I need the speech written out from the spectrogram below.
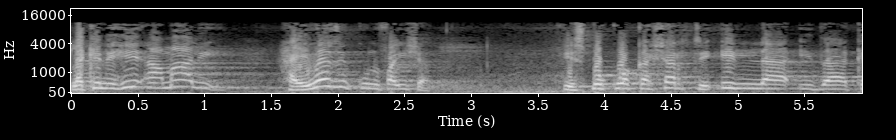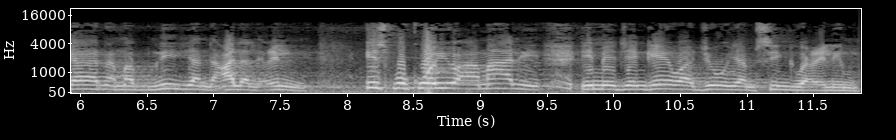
lakini hii amali haiwezi kunufaisha. Isipokuwa kasharti illa idha kana mabniyan ala alilm. Isipokuwa hiyo amali imejengewa juu ya msingi wa elimu.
